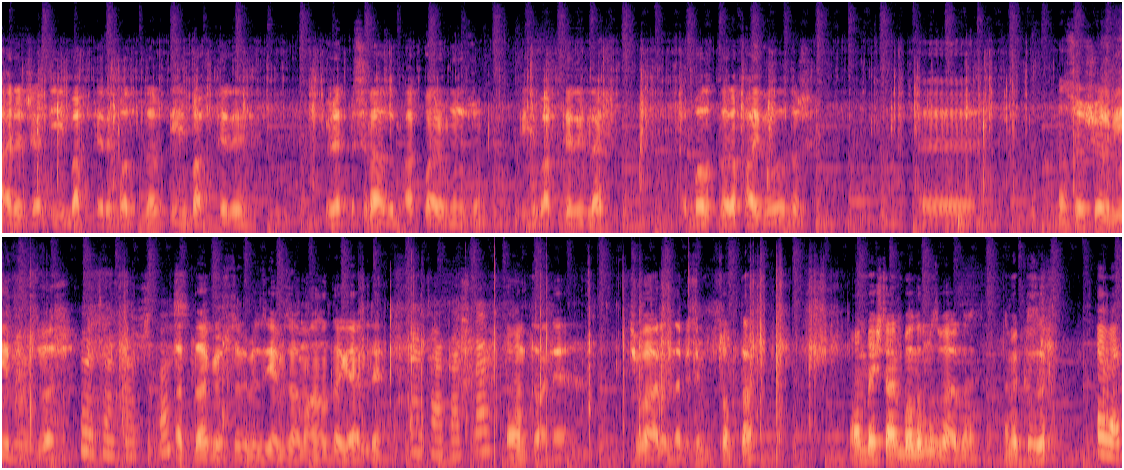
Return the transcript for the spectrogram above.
Ayrıca iyi bakteri, balıkların iyi bakteri üretmesi lazım akvaryumunuzun. İyi bakteriler e, balıklara faydalıdır. E, ondan sonra şöyle bir yemimiz var. Evet arkadaşlar. Hatta gösterimiz yem zamanı da geldi. Evet arkadaşlar. 10 tane civarında bizim toplam 15 tane balığımız vardı. Değil mi kızım? Evet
